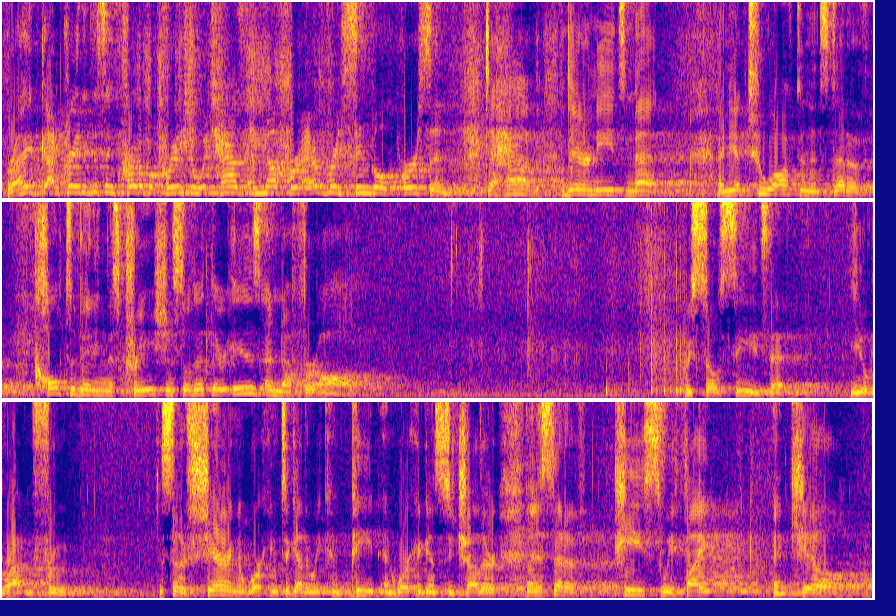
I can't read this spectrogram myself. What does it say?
right? God created this incredible creation which has enough for every single person to have their needs met. And yet, too often, instead of cultivating this creation so that there is enough for all, we sow seeds that yield rotten fruit. Instead of sharing and working together, we compete and work against each other. And instead of peace, we fight and kill,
